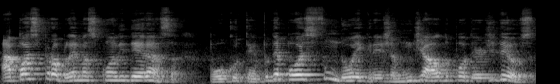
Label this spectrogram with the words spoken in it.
após problemas com a liderança. Pouco tempo depois, fundou a Igreja Mundial do Poder de Deus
